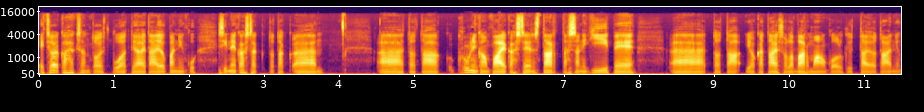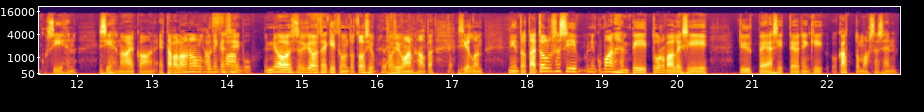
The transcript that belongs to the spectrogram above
että se oli 18-vuotiaita ja jopa niin kuin siinä ekassa tota, ää, ää, tota, Kruninkan paikassa sen starttassa, niin JP, ää, tota, joka taisi olla varmaan 30 tai jotain niin kuin siihen, siihen aikaan. Että tavallaan on ollut kuitenkin se, joo, se, joo, sekin tuntui tosi, tosi vanhalta silloin. Niin tota, että on ollut sellaisia niin kuin vanhempia, turvallisia tyyppejä sitten jotenkin katsomassa sen,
